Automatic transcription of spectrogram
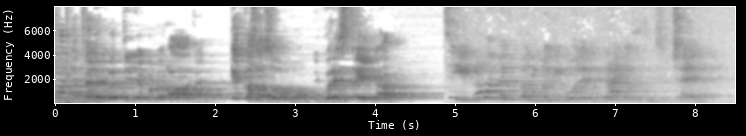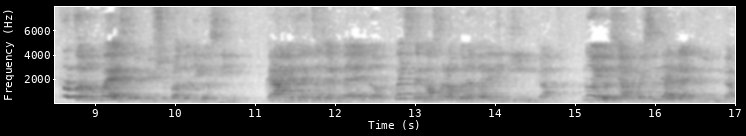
Ma quante belle bottiglie colorate! Che cosa sono? Liquore strega? Sì, prova a bere un po' di quel liquore e vedrai cosa ti succede. Tanto non può essere più sciupato di così. Cranio senza cervello. Questo è il nostro laboratorio di chimica. Noi lo usiamo per studiare la chimica,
